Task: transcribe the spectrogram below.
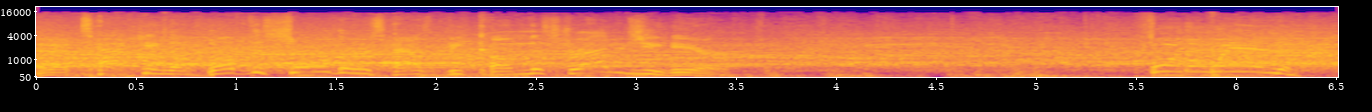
And attacking above the shoulders has become the strategy here. For the win.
